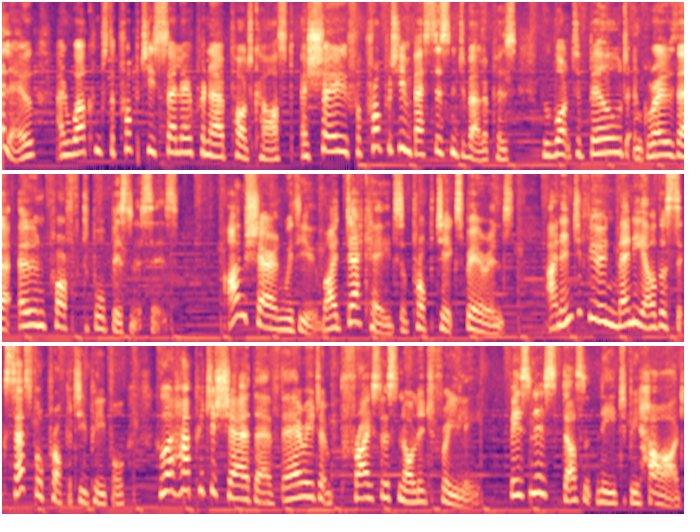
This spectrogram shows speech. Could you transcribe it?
Hello, and welcome to the Property Solopreneur podcast, a show for property investors and developers who want to build and grow their own profitable businesses. I'm sharing with you my decades of property experience and interviewing many other successful property people who are happy to share their varied and priceless knowledge freely. Business doesn't need to be hard,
